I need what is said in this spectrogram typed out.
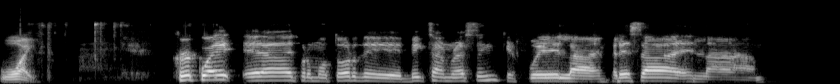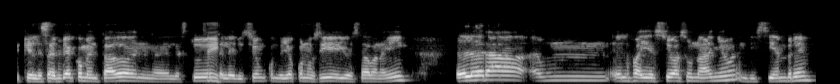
White. Kirk White era el promotor de Big Time Wrestling, que fue la empresa en la que les había comentado en el estudio de televisión cuando yo conocí, ellos estaban ahí. Él era un, él falleció hace un año, en diciembre,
